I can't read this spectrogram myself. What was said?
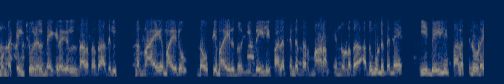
മുണ്ടക്കൈ ചൂരൽ മേഖലകളിൽ നടന്നത്. അതിൽ നിർണായകമായൊരു ദൗത്യമായിരുന്നു ഈ ബെയിലി പാലത്തിന്റെ നിർമ്മാണം എന്നുള്ളത്. അതുകൊണ്ട് തന്നെ ഈ ബെയിലി പാലത്തിലൂടെ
